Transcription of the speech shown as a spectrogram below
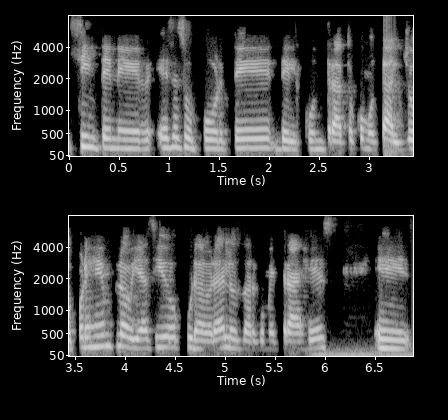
sin tener ese soporte del contrato como tal. Yo, por ejemplo, había sido curadora de los largometrajes, eh,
